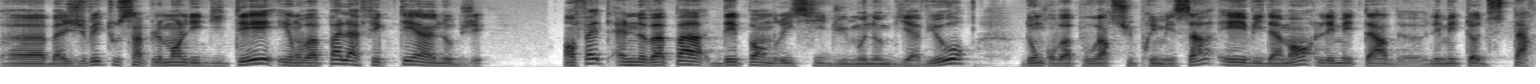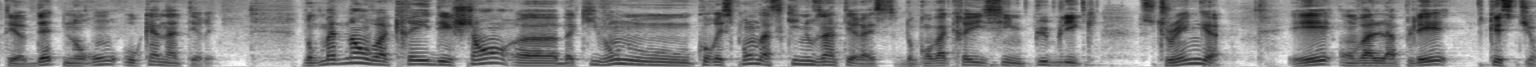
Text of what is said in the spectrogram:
bah, je vais tout simplement l'éditer et on va pas l'affecter à un objet. En fait, elle ne va pas dépendre ici du monobehavior, donc on va pouvoir supprimer ça et évidemment les méthodes, start et update n'auront aucun intérêt. Donc maintenant on va créer des champs euh, bah, qui vont nous correspondre à ce qui nous intéresse. Donc on va créer ici une public string et on va l'appeler question.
